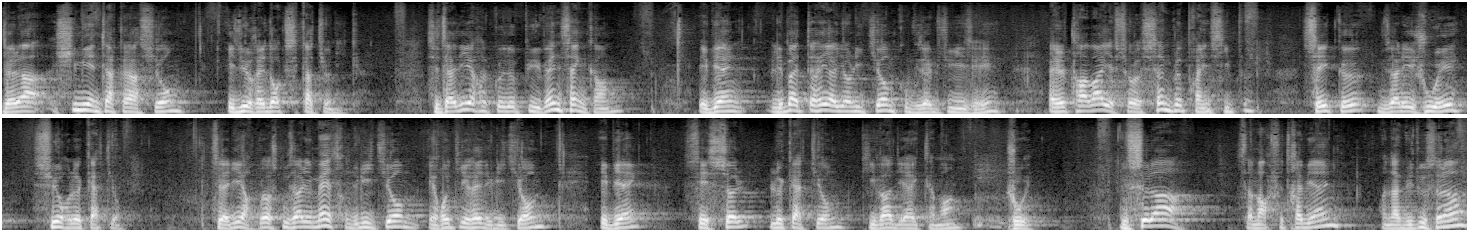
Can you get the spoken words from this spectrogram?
de la chimie intercalation et du redox cationique. C'est-à-dire que depuis 25 ans, eh bien, les batteries à ion lithium que vous avez utilisées, elles travaillent sur le simple principe, c'est que vous allez jouer sur le cation. C'est-à-dire que lorsque vous allez mettre du lithium et retirer du lithium, eh bien, c'est seul le cation qui va directement jouer. Tout cela, ça marche très bien, on a vu tout cela.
